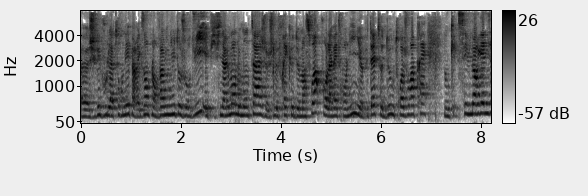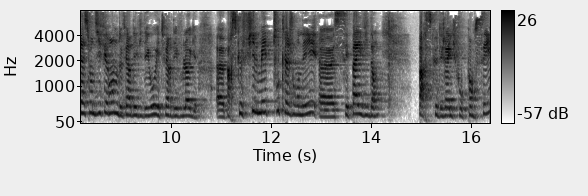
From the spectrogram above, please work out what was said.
euh, je vais vous la tourner par exemple en 20 minutes aujourd'hui et puis finalement le montage, je le ferai que demain soir pour la mettre en ligne peut-être deux ou trois jours après. Donc c'est une organisation différente de faire des vidéos et de faire des vlogs euh, parce que filmer toute la journée, euh, c'est pas évident. Parce que déjà il faut penser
